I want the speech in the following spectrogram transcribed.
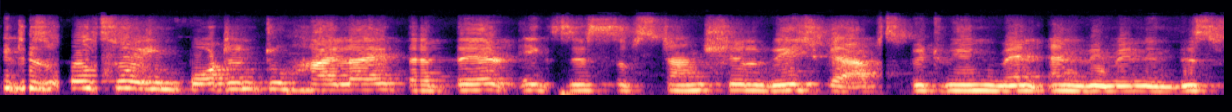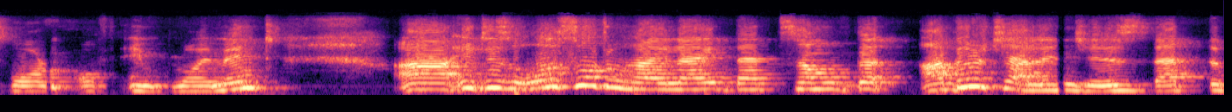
it is also important to highlight that there exist substantial wage gaps between men and women in this form of employment. Uh, it is also to highlight that some of the other challenges that the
